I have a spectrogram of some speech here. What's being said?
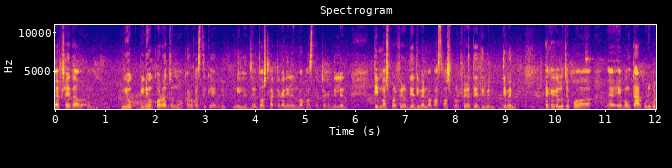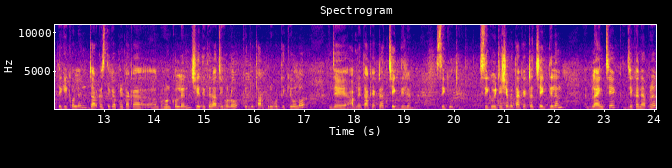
ব্যবসায় নিয়োগ, বিনিয়োগ করার জন্য কারও কাছ থেকে নিলেন, যে দশ লাখ টাকা নিলেন বা পাঁচ লাখ টাকা নিলেন, তিন মাস পর ফেরত দিয়ে দিবেন বা পাঁচ মাস পর ফেরত দিয়ে দিবেন দিবেন। দেখা গেল যে এবং তার পরিবর্তে কী করলেন, যার কাছ থেকে আপনি টাকা গ্রহণ করলেন, সে দিতে রাজি হলো, কিন্তু তার পরিবর্তে কী হলো, যে আপনি তাকে একটা চেক দিলেন। সিকিউরিটি। সিকিউরিটি হিসেবে তাকে একটা চেক দিলেন, ব্ল্যাঙ্ক চেক, যেখানে আপনার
